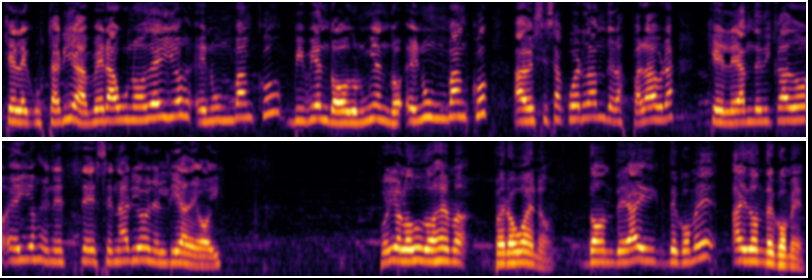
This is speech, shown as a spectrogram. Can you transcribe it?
que le gustaría ver a uno de ellos en un banco, viviendo o durmiendo en un banco, a ver si se acuerdan de las palabras que le han dedicado ellos en este escenario en el día de hoy. Pues yo lo dudo, Gemma, pero bueno, donde hay de comer, hay donde comer.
